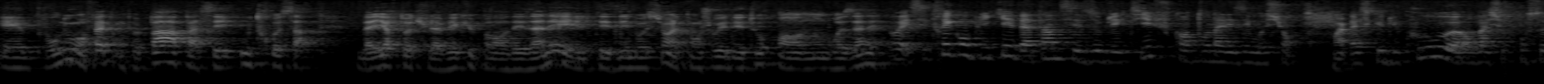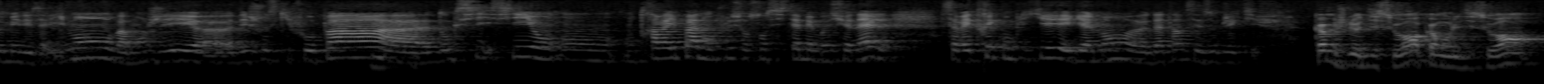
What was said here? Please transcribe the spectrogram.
et pour nous, en fait, on ne peut pas passer outre ça. D'ailleurs, toi, tu l'as vécu pendant des années et tes émotions, elles t'ont joué des tours pendant de nombreuses années. Oui, c'est très compliqué d'atteindre ses objectifs quand on a des émotions. Parce que du coup, euh, on va surconsommer des aliments, on va manger euh, des choses qu'il ne faut pas. Mm. Euh, donc, si, on ne travaille pas non plus sur son système émotionnel, ça va être très compliqué également d'atteindre ses objectifs. Comme je le dis souvent, comme on le dit souvent,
